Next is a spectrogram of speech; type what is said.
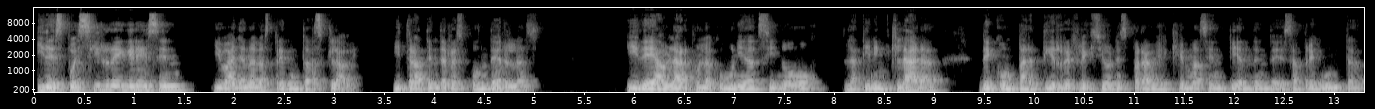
Y después sí regresen y vayan a las preguntas clave y traten de responderlas y de hablar con la comunidad si no la tienen clara, de compartir reflexiones para ver qué más entienden de esa pregunta.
